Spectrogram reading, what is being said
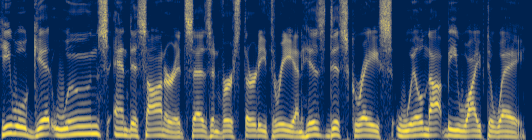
He will get wounds and dishonor, it says in verse 33, and his disgrace will not be wiped away.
